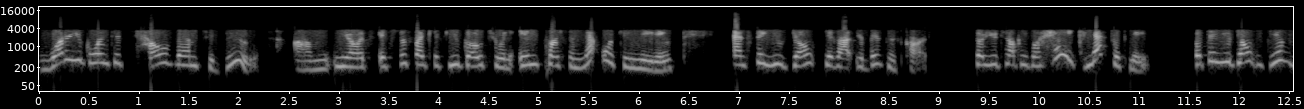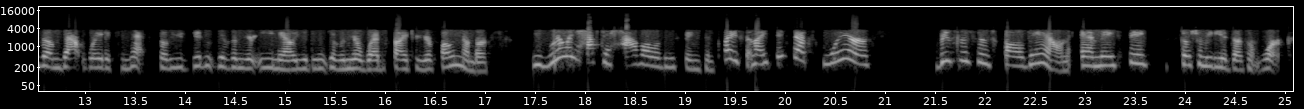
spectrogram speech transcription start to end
What are you going to tell them to do? Um, you know, it's it's just like if you go to an in-person networking meeting and say you don't give out your business card. So you tell people, "Hey, connect with me." But then you don't give them that way to connect. So you didn't give them your email, you didn't give them your website or your phone number. You really have to have all of these things in place. And I think that's where businesses fall down and they think social media doesn't work.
